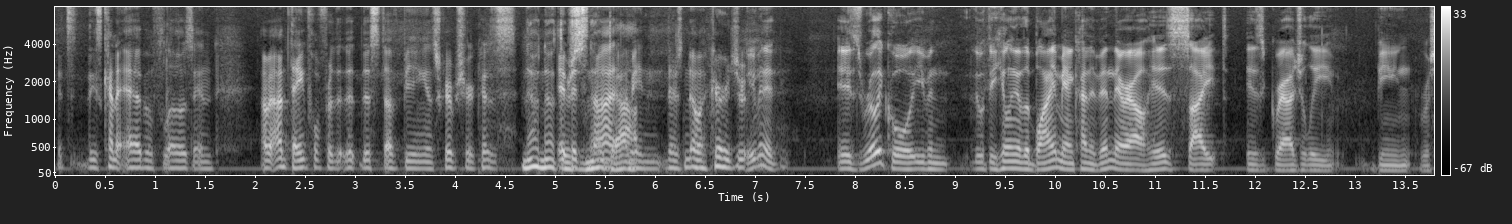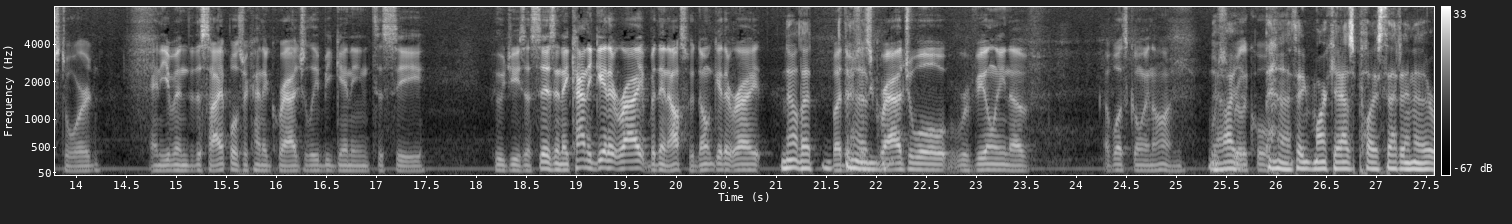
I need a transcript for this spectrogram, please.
it's these kind of ebb and flows, and I'm, I'm thankful for th this stuff being in Scripture because No, no, if there's it's no not, doubt. I mean, there's no encouragement. Even it is really cool, even with the healing of the blind man kind of in there, how his sight is gradually being restored. And even the disciples are kind of gradually beginning to see who Jesus is. And they kind of get it right, but then also don't get it right. no, that. But there's this um, gradual revealing of of what's going on, which is I- really cool. I think Mark has placed that in a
